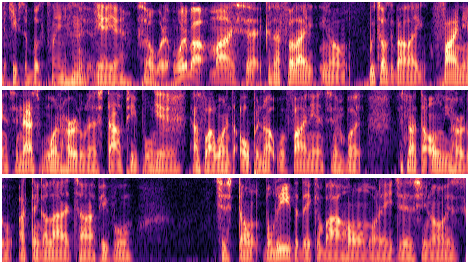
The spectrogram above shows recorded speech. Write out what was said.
It keeps the books clean. yeah, yeah. So what what about mindset? Because I feel like you know we talked about like financing. That's one hurdle that stops people. Yeah. That's why I wanted to open up with financing, but it's not the only hurdle. I think a lot of times people just don't believe that they can buy a home, or they just you know, it's,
